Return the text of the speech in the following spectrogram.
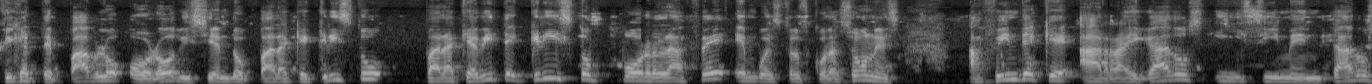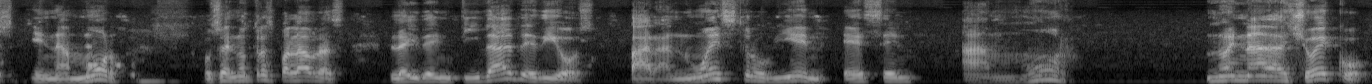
fíjate, Pablo oró diciendo, para que Cristo, para que habite Cristo por la fe en vuestros corazones, a fin de que arraigados y cimentados en amor. O sea, en otras palabras, la identidad de Dios para nuestro bien es en amor no hay nada chueco,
